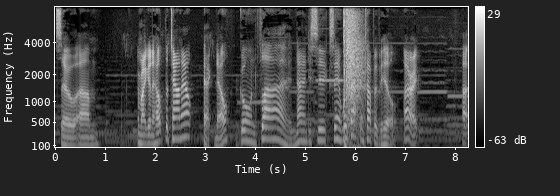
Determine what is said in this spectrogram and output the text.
So, um, am I gonna help the town out? Heck no. We're going to fly 96 and we're back on top of a hill. All right. Uh,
